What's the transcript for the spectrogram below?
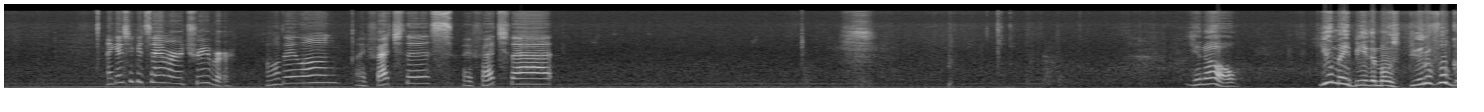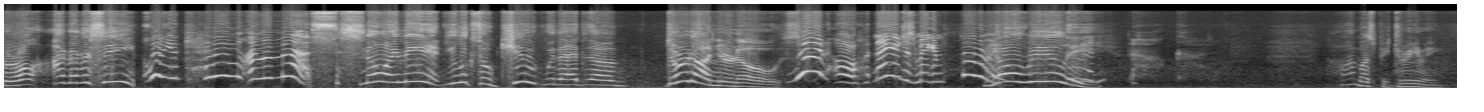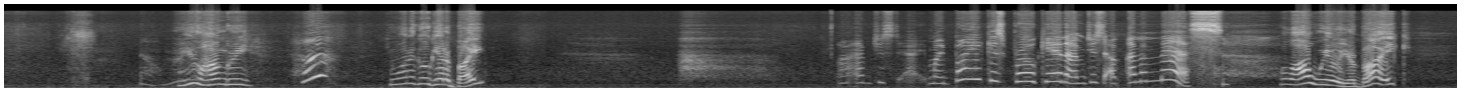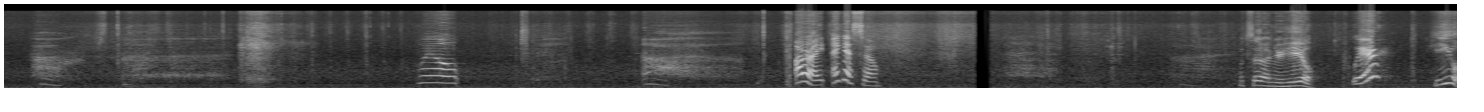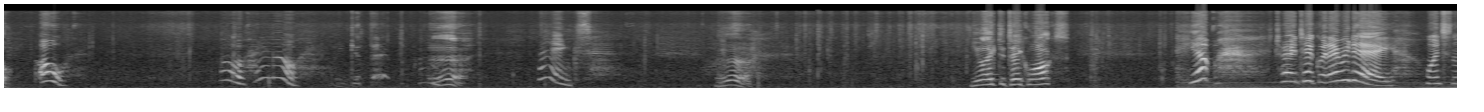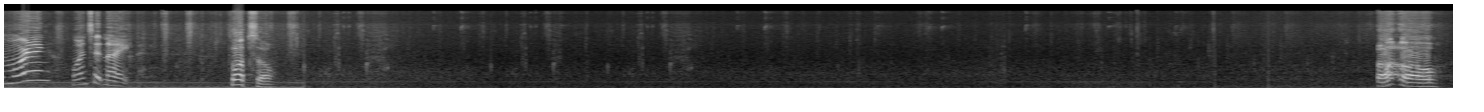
I guess you could say I'm a retriever. All day long, I fetch this, I fetch that. You know, you may be the most beautiful girl I've ever seen. What are you kidding? I'm a mess. No, I mean it. You look so cute with that uh, dirt on your nose. What? Oh, now you're just making fun of me. No, really. you- Oh, God. I must be dreaming. No. Are you hungry? Huh? You want to go get a bite? I'm just, I- my bike is broken. I'm just, I'm, I'm a mess. Well, I'll wheel your bike. Well, uh, all right, I guess so. What's that on your heel? Where? Heel. Oh. Oh, I don't know. Get that. Mm. Ugh. Thanks. Ugh. You like to take walks? Yep. Try and take one every day. Once in the morning, once at night. Thought so. Uh-oh.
